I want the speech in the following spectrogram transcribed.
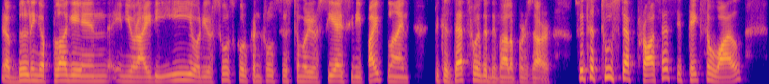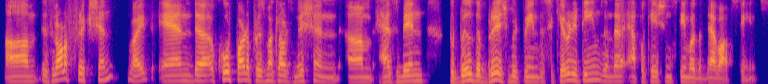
you know, building a plugin in your IDE or your source code control system or your CI/CD pipeline because that's where the developers are. So it's a two-step process. It takes a while. Um, there's a lot of friction, right? And uh, a core part of Prisma Cloud's mission um, has been to build the bridge between the security teams and the applications team or the DevOps teams.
